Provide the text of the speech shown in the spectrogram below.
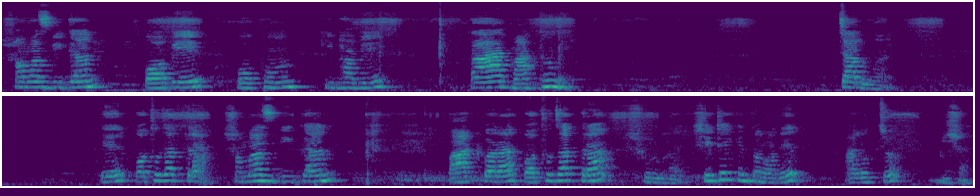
সমাজবিজ্ঞান কবে, কখন, কীভাবে, কার মাধ্যমে চালু হয়? এর পথযাত্রা সমাজ বিজ্ঞান পাঠ করার পথযাত্রা শুরু হয়। সেটাই কিন্তু আমাদের আলোচ্য বিষয়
